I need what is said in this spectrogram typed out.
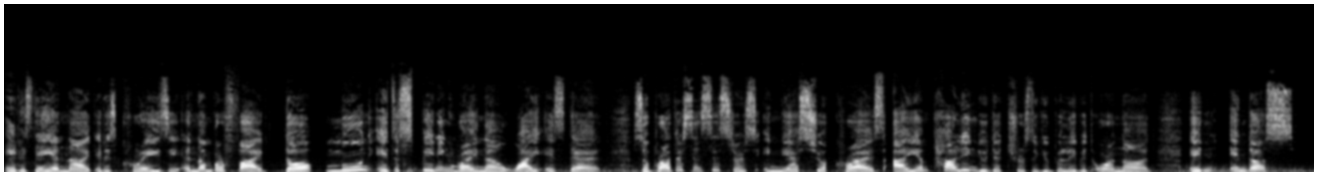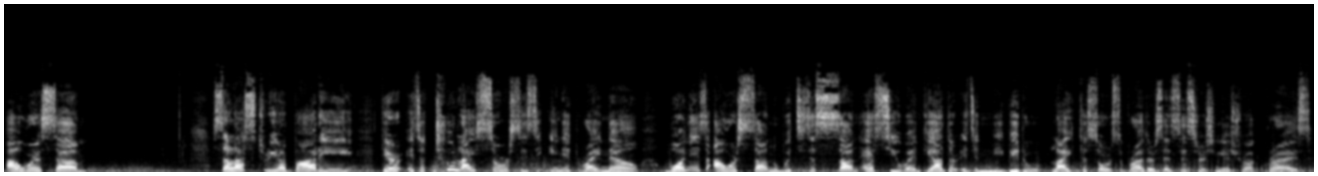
it is day and night. It is crazy. And number five, the moon is spinning right now. Why is that? So brothers and sisters in Yeshua Christ, I am telling you the truth. You believe it or not. In, in the, hours. um, celestial body, there is a two light sources in it right now. One is our sun, which is the sun, S-U-N. The other is Nibiru, light source, brothers and sisters in Yeshua Christ.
